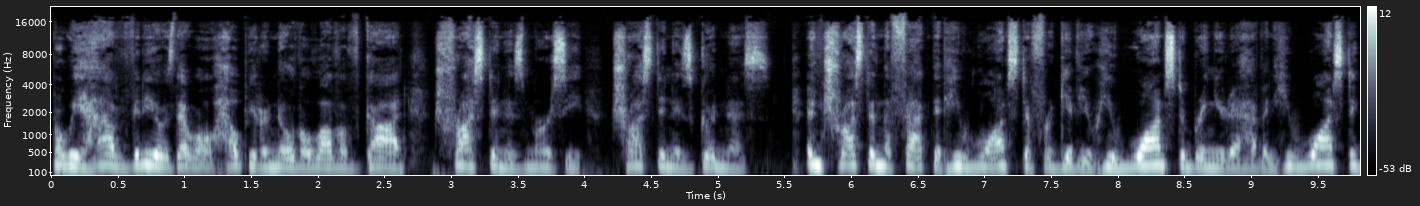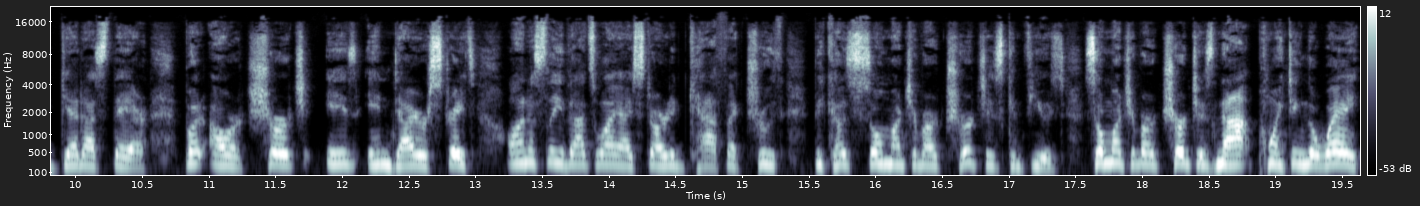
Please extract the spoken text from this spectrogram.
But we have videos that will help you to know the love of God, trust in his mercy, trust in his goodness and trust in the fact that he wants to forgive you. He wants to bring you to heaven. He wants to get us there. But our church is in dire straits. Honestly, that's why I started Catholic Truth because so much of our church is confused. So much of our church is not pointing the way.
